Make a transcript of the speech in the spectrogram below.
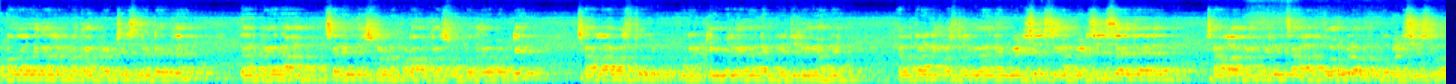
ఉన్నతాధికారులు కూడా కంప్లీట్ చేసినట్టయితే దానిపైన చర్యలు తీసుకోవడం కూడా అవకాశం ఉంటుంది కాబట్టి చాలా వస్తువులు మనకి టీవీలు కానీ ఫ్రిడ్జ్లు కానీ ఎలక్ట్రానిక్ వస్తువులు కానీ మెడిసిన్స్ కానీ మెడిసిన్స్ అయితే చాలా మీకు తెలియదు చాలా దోగుడు అవుతుంది మెడిసిన్స్లో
